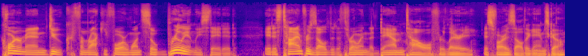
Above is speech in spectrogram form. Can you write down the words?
cornerman Duke from Rocky 4 once so brilliantly stated, it is time for Zelda to throw in the damn towel for Larry as far as Zelda games go.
